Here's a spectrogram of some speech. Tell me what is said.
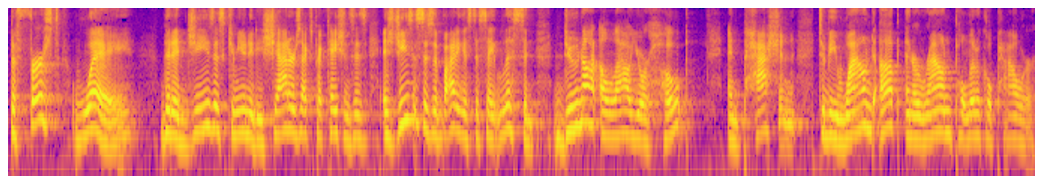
The first way that a Jesus community shatters expectations is, is Jesus is inviting us to say, listen, do not allow your hope and passion to be wound up and around political power.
